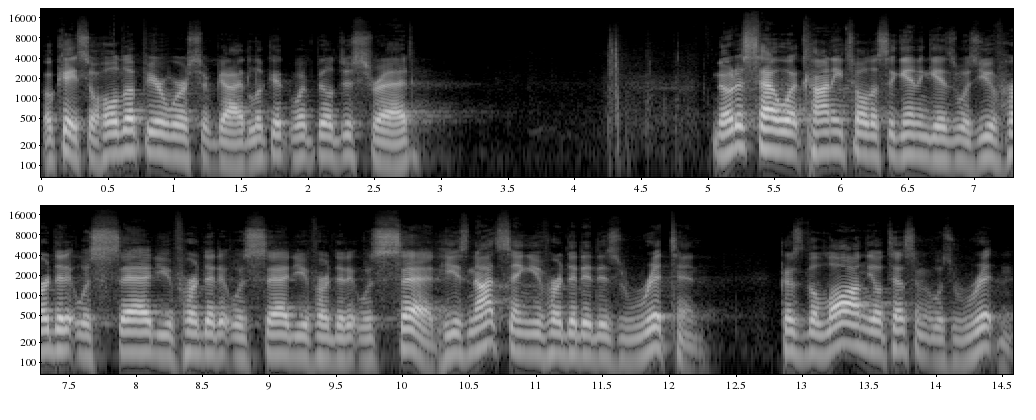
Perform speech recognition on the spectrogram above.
Okay, so hold up your worship guide. Look at what Bill just read. Notice how what Connie told us again and gives was you've heard that it was said, you've heard that it was said, you've heard that it was said. He is not saying you've heard that it is written, because the law in the Old Testament was written.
